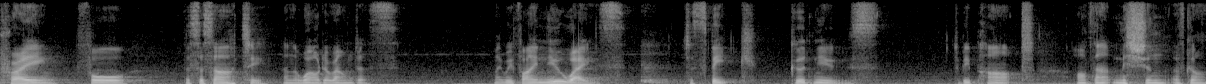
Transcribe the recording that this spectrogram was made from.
praying for the society and the world around us. May we find new ways to speak good news, to be part of that mission of God.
